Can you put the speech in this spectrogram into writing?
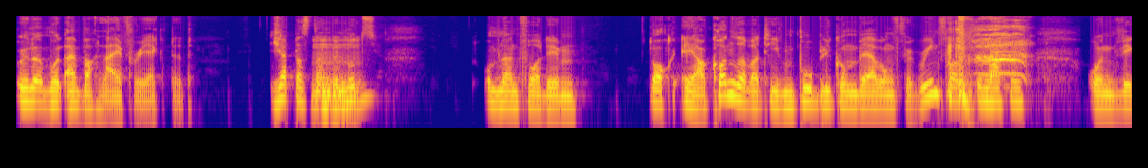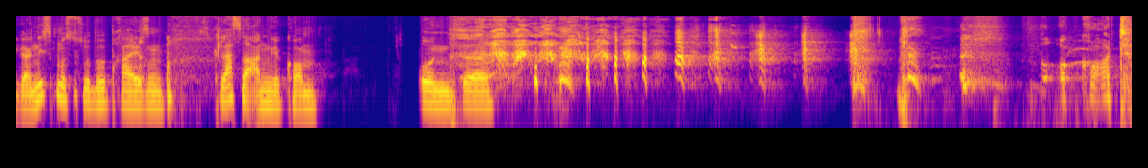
und dann wurde einfach live reacted. Ich habe das dann Mhm. benutzt, um dann vor dem doch eher konservativen Publikum Werbung für Greenforce zu machen und Veganismus zu bepreisen. Ist klasse angekommen. Und äh, Oh Gott,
